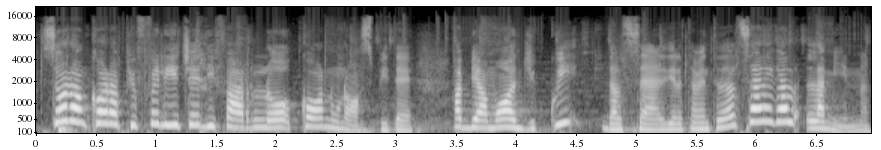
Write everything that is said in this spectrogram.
Sono ancora più felice di farlo con un ospite. Abbiamo oggi qui dal Sen- direttamente dal Senegal Lamin.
